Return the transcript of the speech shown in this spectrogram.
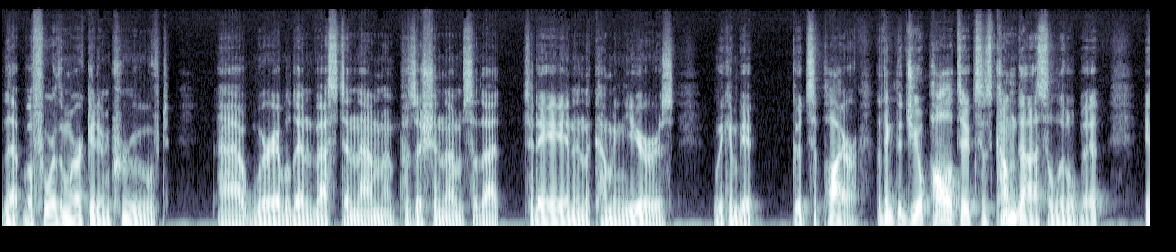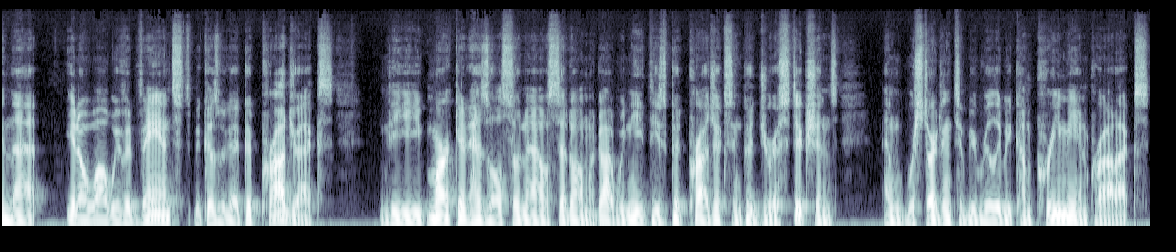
that before the market improved, uh, we're able to invest in them and position them so that today and in the coming years, we can be a good supplier. I think the geopolitics has come to us a little bit in that, you know, while we've advanced because we've got good projects, the market has also now said, oh my God, we need these good projects and good jurisdictions. And we're starting to be really become premium products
